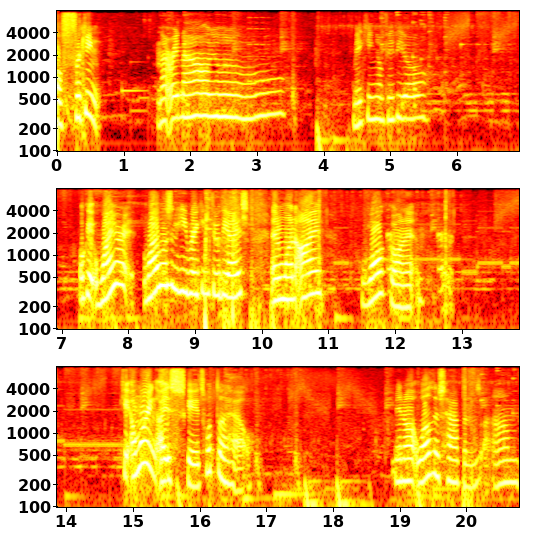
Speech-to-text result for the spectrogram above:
Oh, freaking. Not right now, you. Making a video. Okay, why are why wasn't he breaking through the ice? And when I walk on it, okay, I'm wearing ice skates. What the hell? You know, while this happens, um.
